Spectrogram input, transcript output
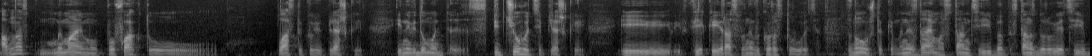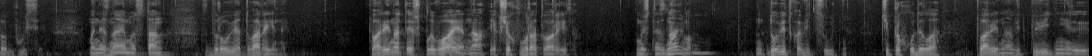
А в нас ми маємо по факту пластикові пляшки. І невідомо з-під чого ці пляшки і в який раз вони використовуються. Знову ж таки, ми не знаємо стан, цієї, баб- стан здоров'я цієї бабусі. Ми не знаємо стан здоров'я тварини. Тварина теж впливає на, якщо хвора тварина. Ми ж не знаємо. Довідка відсутня. Чи проходила тварина відповідні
